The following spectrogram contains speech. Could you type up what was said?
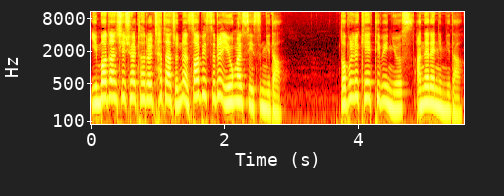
이머전시 쉘터를 찾아주는 서비스를 이용할 수 있습니다. WKTV 뉴스 안혜렌입니다.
